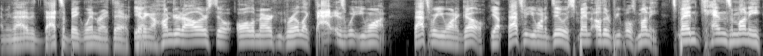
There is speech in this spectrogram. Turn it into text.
I mean, that that's a big win right there. Yeah. Getting hundred dollars to All American Grill, like that is what you want. That's where you want to go. Yep. That's what you want to do is spend other people's money. Spend Ken's money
